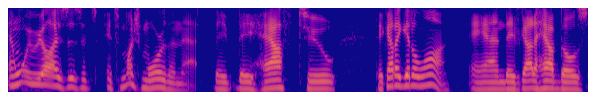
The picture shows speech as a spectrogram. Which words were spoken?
And what we realize is it's it's much more than that. They they have to they got to get along and they've got to have those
